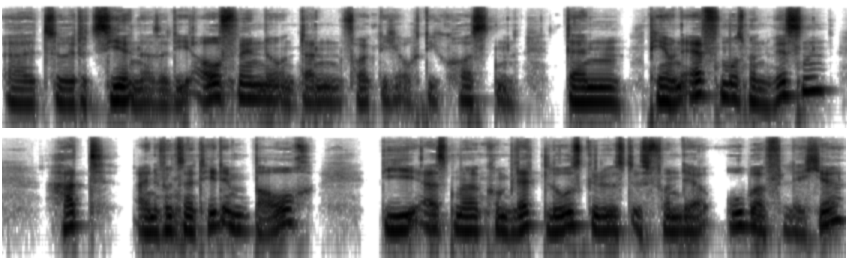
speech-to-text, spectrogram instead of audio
äh, zu reduzieren, also die Aufwände und dann folglich auch die Kosten. Denn P&F, muss man wissen, hat eine Funktionalität im Bauch, die erstmal komplett losgelöst ist von der Oberfläche.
